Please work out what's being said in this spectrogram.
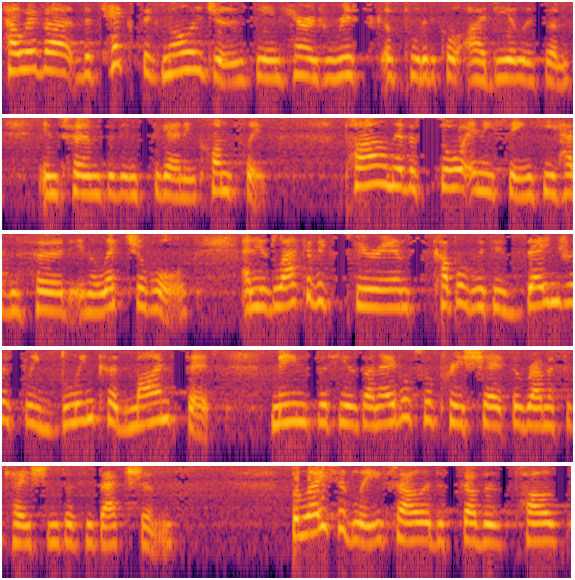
However, the text acknowledges the inherent risk of political idealism in terms of instigating conflict. Pyle never saw anything he hadn't heard in a lecture hall, and his lack of experience, coupled with his dangerously blinkered mindset, means that he is unable to appreciate the ramifications of his actions. Belatedly, Fowler discovers Pyle's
